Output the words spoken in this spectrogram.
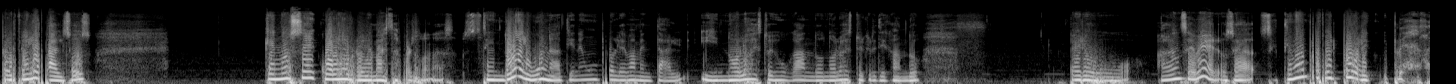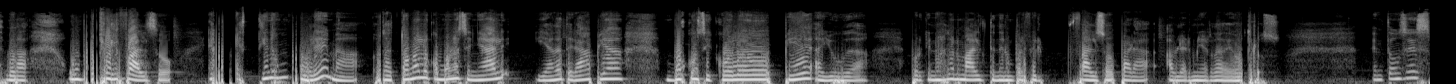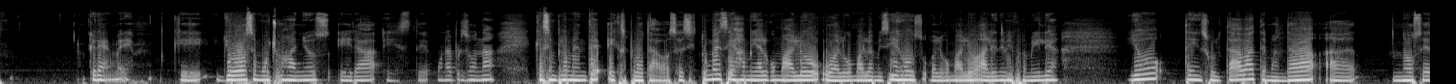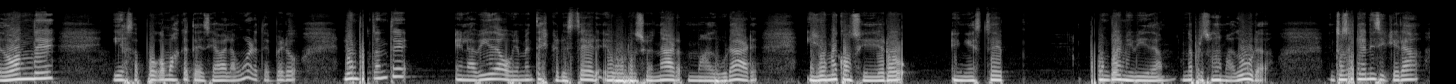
perfiles falsos que no sé cuál es el problema de estas personas. Sin duda alguna tienen un problema mental y no los estoy juzgando, no los estoy criticando. Pero háganse ver, o sea, si tienen un perfil público, un perfil falso, tienes un problema. O sea, tómalo como una señal y anda a terapia, busca un psicólogo, pide ayuda, porque no es normal tener un perfil falso para hablar mierda de otros. Entonces, créanme que yo hace muchos años era este, una persona que simplemente explotaba. O sea, si tú me decías a mí algo malo o algo malo a mis hijos o algo malo a alguien de mi familia, yo te insultaba, te mandaba a no sé dónde y hasta poco más que te deseaba la muerte. Pero lo importante en la vida obviamente es crecer, evolucionar, madurar. Y yo me considero en este punto de mi vida una persona madura. Entonces ya ni siquiera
